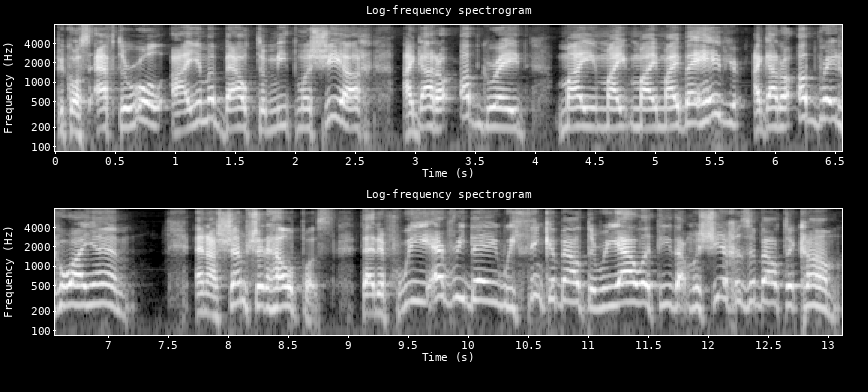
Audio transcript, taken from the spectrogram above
Because after all, I am about to meet Mashiach. I gotta upgrade my my my my behavior. I gotta upgrade who I am. And Hashem should help us that if we every day we think about the reality that Mashiach is about to come,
